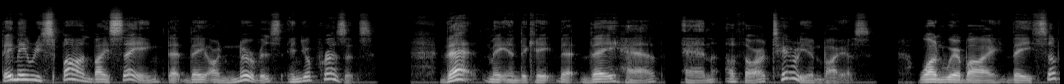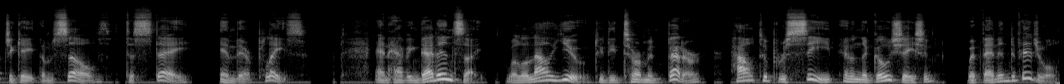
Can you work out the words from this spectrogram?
They may respond by saying that they are nervous in your presence. That may indicate that they have an authoritarian bias, one whereby they subjugate themselves to stay in their place. And having that insight will allow you to determine better how to proceed in a negotiation with that individual.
